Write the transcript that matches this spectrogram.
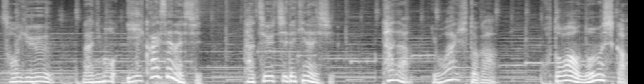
そういう何も言い返せないし太刀打ちできないしただ弱い人が言葉を飲むしか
